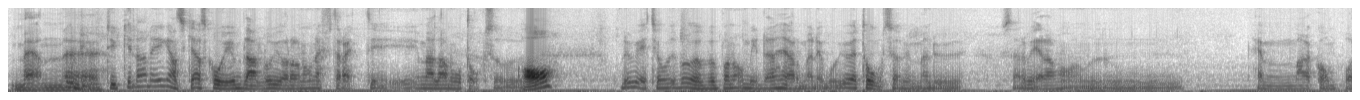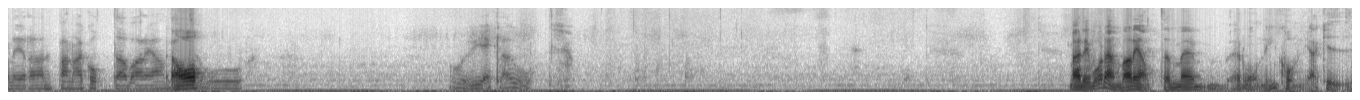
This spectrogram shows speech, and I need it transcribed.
Men... Och eh, du tycker att det är ganska skoj ibland att göra någon efterrätt emellanåt också? Ja, Du vet jag vi var över på någon middag här men det var ju ett tag sedan nu men du serverar någon hemmakomponerad panna cotta variant. Ja. Och, och jäkla god. Men det var den varianten med ordning konjak i.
